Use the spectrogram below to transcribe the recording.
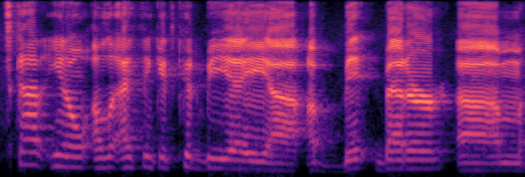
it's got, you know, I think it could be a, uh, a bit better. Um,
